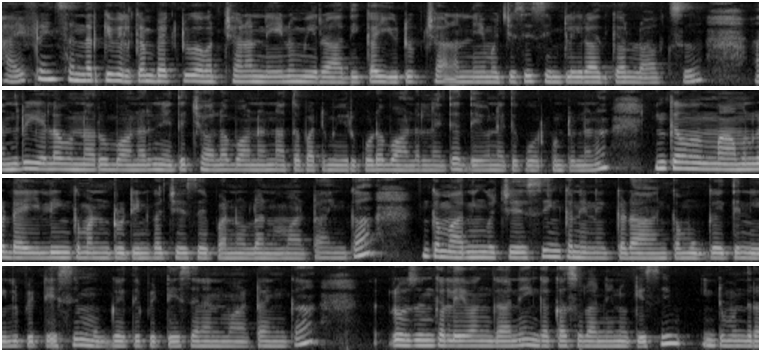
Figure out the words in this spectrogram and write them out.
హాయ్ ఫ్రెండ్స్ అందరికీ welcome back to our channel నేను మీ రాధిక యూట్యూబ్ ఛానల్ నేమ్ వచ్చేసి సింప్లీ రాధిక వ్లాగ్స్ అందరూ ఎలా ఉన్నారు? బాగున్నారు? నేనైతే చాలా బాగున్నాను. నాతో పాటు మీరు కూడా బాగుండాలని అయితే దేవుని అయితే కోరుకుంటున్నాను. ఇంకా మామూలుగా డైలీ ఇంకా మనం రొటీన్గా చేసే పనులు అనమాట ఇంకా ఇంకా మార్నింగ్ వచ్చేసి ఇంకా నేను ఇక్కడ ఇంకా ముగ్గు అయితే నీళ్ళు పెట్టేసి ముగ్గు అయితే పెట్టేశాను అనమాట ఇంకా రోజు ఇంకా లేవంగానే ఇంకా కసులన్నీ నూకేసి ఇంటి ముందర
